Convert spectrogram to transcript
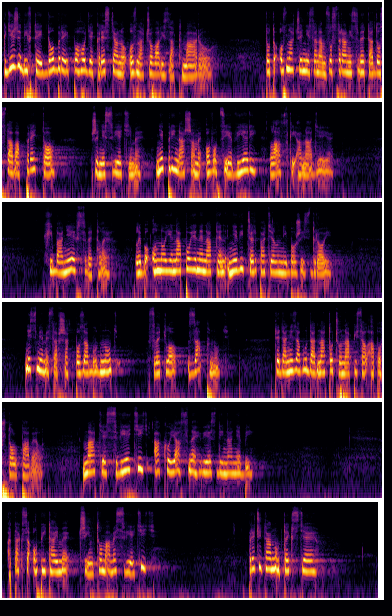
Kdeže by v tej dobrej pohode kresťanov označovali za tmárov? Toto označenie sa nám zo strany sveta dostáva preto, že nesvietime, neprinášame ovocie viery, lásky a nádeje. Chyba nie je v svetle, lebo ono je napojené na ten nevyčerpateľný Boží zdroj. Nesmieme sa však pozabudnúť, svetlo zapnúť. Teda nezabúdať na to, čo napísal apoštol Pavel. Máte svietiť ako jasné hviezdy na nebi. A tak sa opýtajme, čím to máme svietiť? V prečítanom texte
